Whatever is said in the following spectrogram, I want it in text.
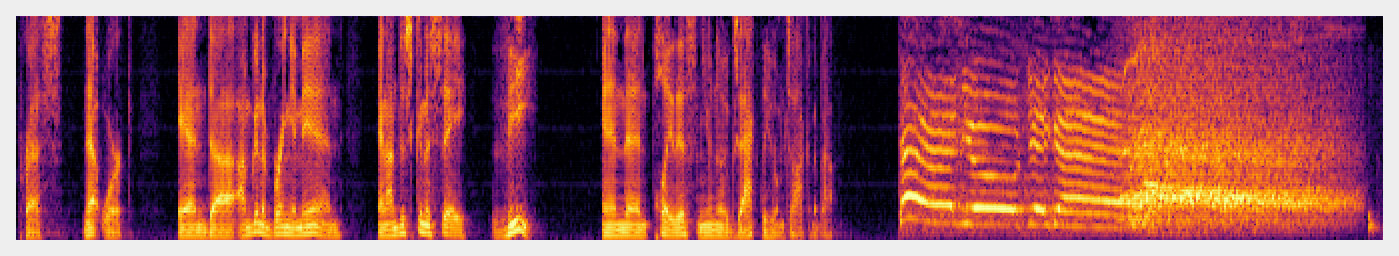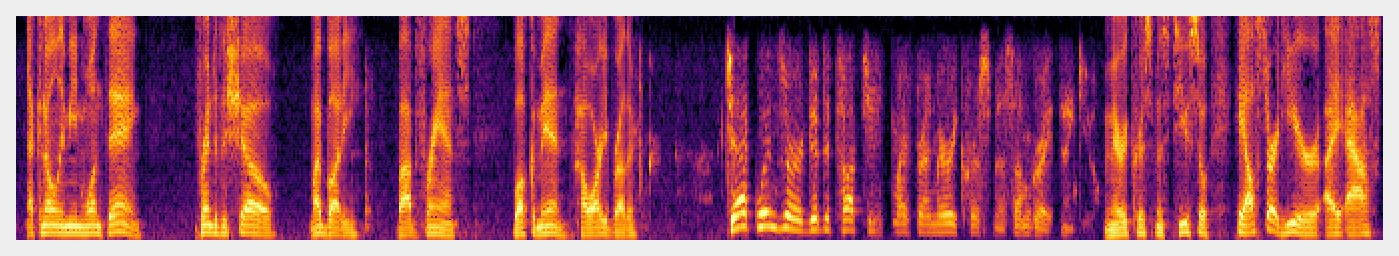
Press Network. And uh, I'm going to bring him in and I'm just going to say the, and then play this, and you'll know exactly who I'm talking about. Can you dig it? That can only mean one thing. Friend of the show, my buddy, Bob Frantz. Welcome in. How are you, brother? Jack Windsor, good to talk to you, my friend. Merry Christmas. I'm great. Thank you. Merry Christmas to you. So, hey, I'll start here. I asked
